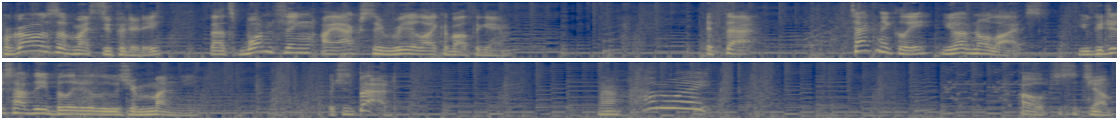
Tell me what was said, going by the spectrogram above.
Regardless of my stupidity, that's one thing I actually really like about the game. It's that, technically, you have no lives. You could just have the ability to lose your money, which is bad. Now, how do I... Oh, just a jump.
